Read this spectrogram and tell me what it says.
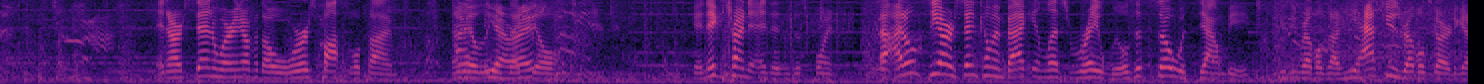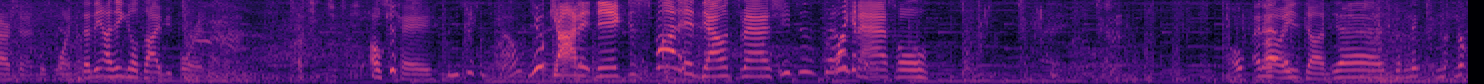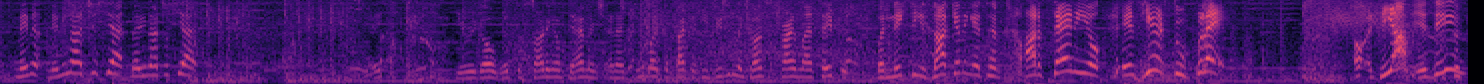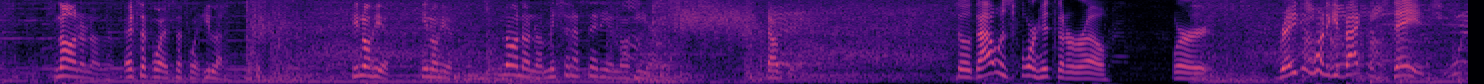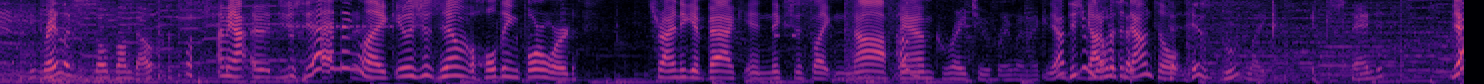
And Arsene wearing up at the worst possible time. And be able to yeah, get that right? kill. Okay, Nick's trying to end this at this point. I I don't see Arsene coming back unless Ray wills it so with down B using Rebel's Guard. He has to use Rebel's Guard to get Arsene at this point because I think I think he'll die before it. He's just- Okay. He's just talent. You got it, Nick. Just spot in down smash. He just down like an smash. asshole. Oh, and Oh, uh, he's done. Yeah, but Nick, no, maybe maybe not just yet. Maybe not just yet. Here we go with the starting up damage, and I do like the fact that he's using the gun to try and land safely, but Nick C is not giving it to him. Arsenio is here to play. Oh, Diablo! Is he? No, no, no, no. Except for, except for, he left. he no here. He no here. No, no, no. Mr. Arsenio no here. Down there. so that was four hits in a row where Ray just wanted to get back to the stage. Ray looks so bummed out. I mean, I, uh, did you see that ending? Like, it was just him holding forward, trying to get back, and Nick's just like, nah, That was a fam. great two frame, Nick. Yep, Did you got him with notice the down tilt. his boot like expanded?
